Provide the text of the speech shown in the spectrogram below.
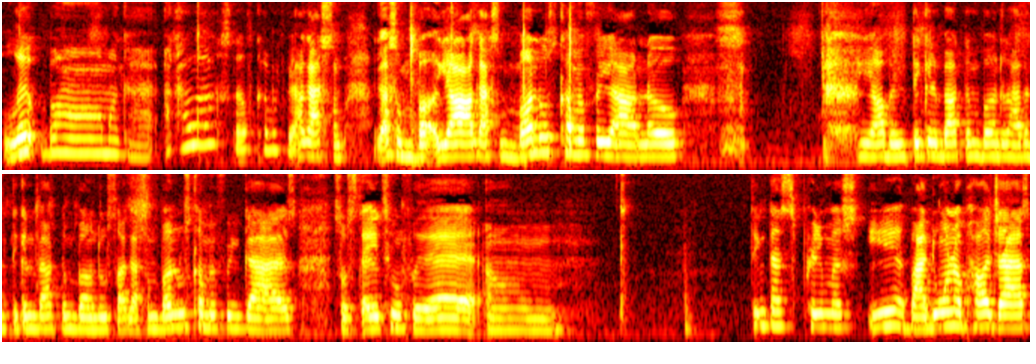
lip balm. I got I got a lot of stuff coming for y'all. I got some I got some y'all. Got some bundles coming for y'all. Know y'all been thinking about them bundles. I've been thinking about them bundles. So I got some bundles coming for you guys. So stay tuned for that. Um I think that's pretty much it. But I do want to apologize.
